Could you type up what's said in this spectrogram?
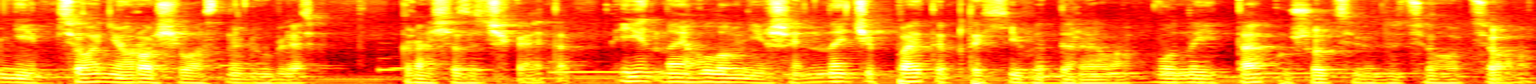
Ні, сьогодні гроші вас не люблять. Краще зачекайте. І найголовніше, не чіпайте птахів і дерева. Вони і так у шоці від усього цього.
